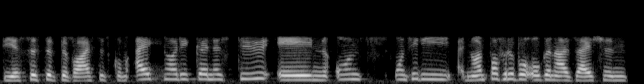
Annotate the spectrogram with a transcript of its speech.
die assistive devices kom uit na die kinders toe en ons ons het die non-profitable organisation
